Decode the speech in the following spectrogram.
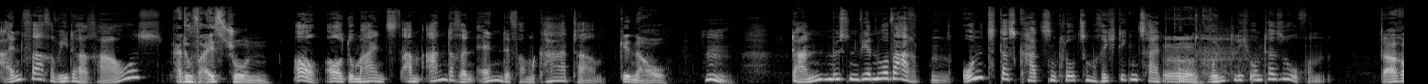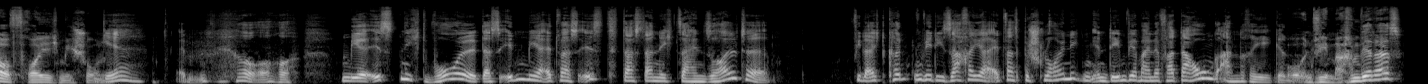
Einfach wieder raus? Na, du weißt schon. Oh, oh, du meinst am anderen Ende vom Kater. Genau. Dann müssen wir nur warten und das Katzenklo zum richtigen Zeitpunkt gründlich untersuchen. Darauf freue ich mich schon. Ja, ähm, oh, oh, mir ist nicht wohl, dass in mir etwas ist, das da nicht sein sollte. Vielleicht könnten wir die Sache ja etwas beschleunigen, indem wir meine Verdauung anregen. Und wie machen wir das?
